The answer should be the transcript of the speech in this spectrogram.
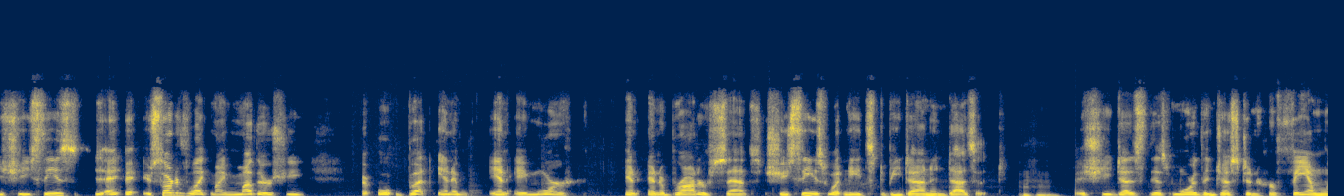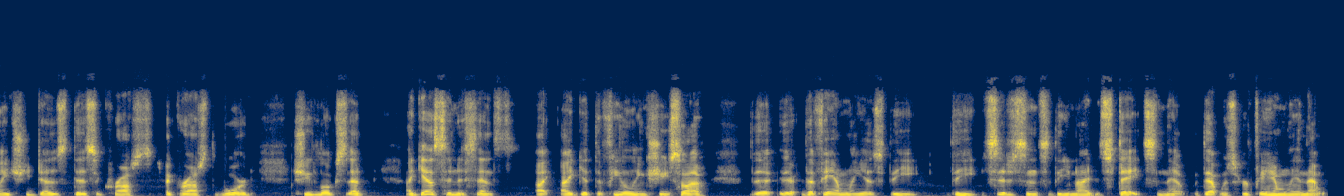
she sees eh, eh, it's sort of like my mother. She, eh, oh, but in a in a more in, in a broader sense, she sees what needs to be done and does it. Mm-hmm. She does this more than just in her family. She does this across across the board. She looks at, I guess, in a sense, I, I get the feeling she saw the the family as the the citizens of the United States, and that that was her family, and that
